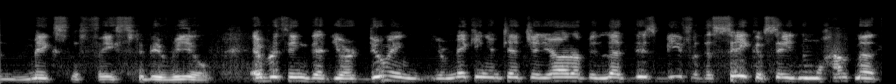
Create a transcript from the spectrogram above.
makes the faith to be real. Everything that you're doing you're making intention, Ya Rabbi let this be for the sake of Sayyidina Muhammad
